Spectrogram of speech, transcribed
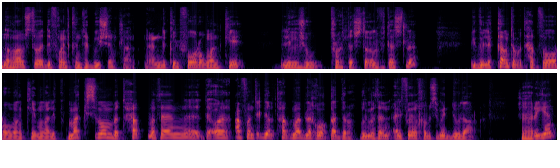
نظام استوى defined contribution plan عندك ال 401 k اللي هو شو؟ تروح تشتغل في تسلا يقول لك كم تبغى تحط في 401 k مالك؟ maximum بتحط مثلا عفوا تقدر تحط مبلغ وقدره قول مثلا 2500 دولار شهريا.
